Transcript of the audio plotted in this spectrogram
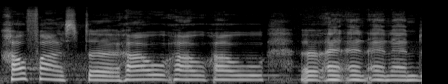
How fast, uh, how how how and and and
